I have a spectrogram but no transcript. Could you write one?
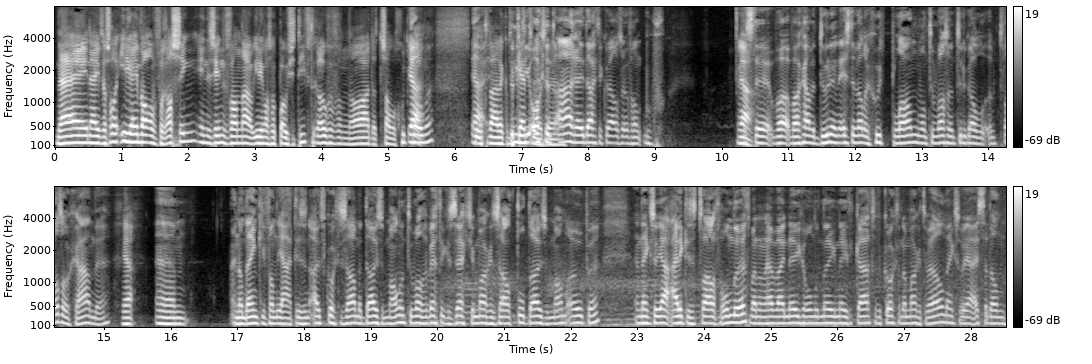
Nee, nee, dat was iedereen wel een verrassing in de zin van nou iedereen was wel positief erover van nou dat zal wel goed Ja. komen. Toen Ja, toen ik die ochtend werd, aanreed, dacht ik wel zo van... Oef, ja, Is de, wat, wat gaan we doen en is er wel een goed plan? Want toen was het natuurlijk al, het was al gaande. Ja. Ehm, en dan denk je van, ja, het is een uitverkochte zaal met duizend man. En toen was, werd er gezegd, je mag een zaal tot duizend man open. En dan denk zo, ja, eigenlijk is het 1200. Maar dan hebben wij 999 kaarten verkocht en dan mag het wel. Dan denk zo, ja, is dat dan,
